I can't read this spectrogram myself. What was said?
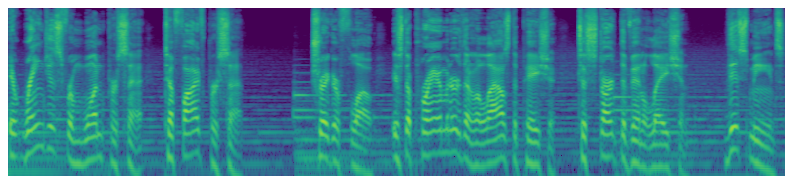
It ranges from 1% to 5%. Trigger flow is the parameter that allows the patient to start the ventilation. This means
